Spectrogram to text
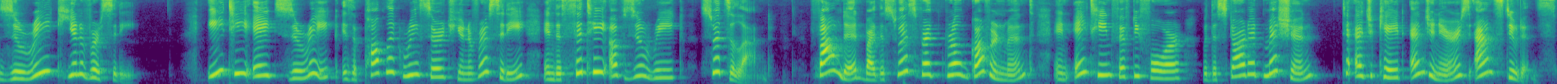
Zurich University. ETH Zurich is a public research university in the city of Zurich, Switzerland. Founded by the Swiss federal government in 1854 with the started mission to educate engineers and students.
